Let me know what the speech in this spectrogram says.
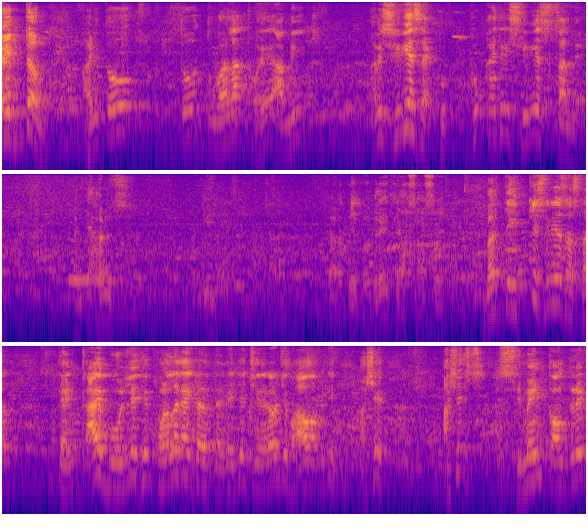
एकदम. आणि तो तो तुम्हाला हे आम्ही आम्ही सिरियस आहे खूप. खूप काहीतरी सिरियस चाललं आहे पण ते हळूच. ते ते असं असं. बरं ते इतके सिरियस असतात. त्या काय बोलले ते कोणाला काय कळत नाही. त्यांच्या चेहऱ्यावरचे भाव अगदी असे असे सिमेंट कॉन्क्रीट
